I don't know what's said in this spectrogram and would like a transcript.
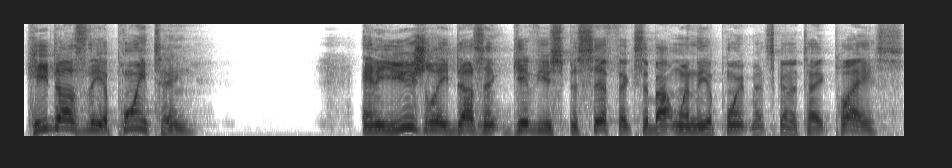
He does the appointing, and he usually doesn't give you specifics about when the appointment's going to take place,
